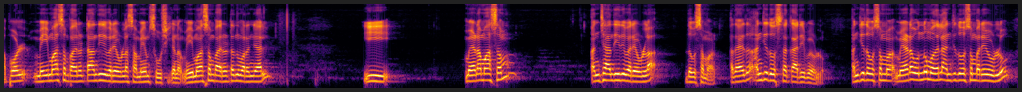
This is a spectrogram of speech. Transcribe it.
അപ്പോൾ മെയ് മാസം പതിനെട്ടാം തീയതി വരെയുള്ള സമയം സൂക്ഷിക്കണം. മെയ് മാസം പതിനെട്ടെന്ന് പറഞ്ഞാൽ ഈ മേടമാസം അഞ്ചാം തീയതി വരെയുള്ള ദിവസമാണ്. അതായത് അഞ്ച് ദിവസത്തെ കാര്യമേ ഉള്ളൂ. അഞ്ച് ദിവസം മേടം ഒന്ന് മുതൽ അഞ്ച് ദിവസം വരെയേ ഉള്ളൂ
